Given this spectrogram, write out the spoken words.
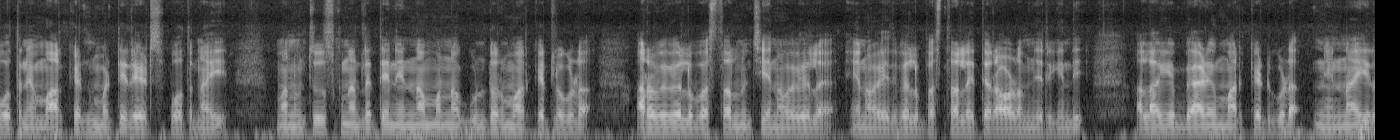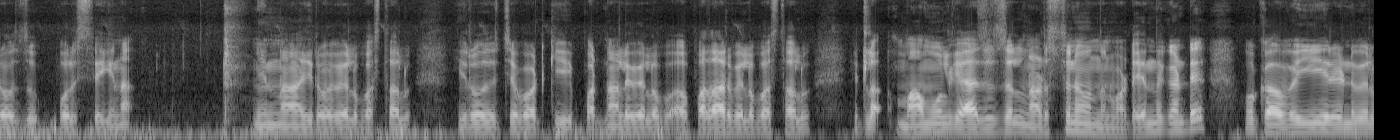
పోతున్నాయి. మార్కెట్ని బట్టి రేట్స్ పోతున్నాయి. మనం చూసుకున్నట్లయితే నిన్న మొన్న గుంటూరు మార్కెట్లో కూడా అరవై వేల బస్తాల నుంచి ఎనభై వేల ఎనభై ఐదు వేల బస్తాలు అయితే రావడం జరిగింది. అలాగే బ్యాడింగ్ మార్కెట్ కూడా నిన్న ఈరోజు పోలిస్తే తగిన నిన్న ఇరవై వేల బస్తాలు ఈరోజు వచ్చేపాటికి పద్నాలుగు వేల పదహారు వేల బస్తాలు. ఇట్లా మామూలుగా యాజ్ యూజువల్ నడుస్తూనే ఉందన్నమాట. ఎందుకంటే ఒక వెయ్యి రెండు వేల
